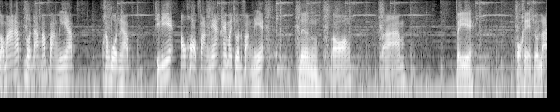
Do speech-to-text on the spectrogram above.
ต่อมาครับหนวดดำอัพฝั่งนี้ครับ ข้างบนครับ ทีนี้เอาขอบฝั่งเนี้ยให้มาชนฝั่งนี้หนึ่งสองสามสี่โอเคชนละ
